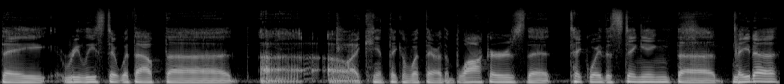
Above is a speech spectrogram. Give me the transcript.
they released it without the uh, oh, I can't think of what they are. The blockers that take away the stinging, the beta.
